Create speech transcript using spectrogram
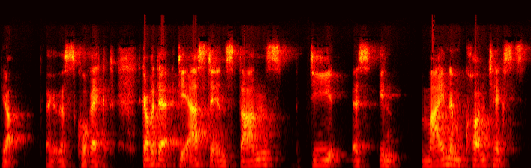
Ja, äh, das ist korrekt. Ich glaube, der, die erste Instanz, die es in meinem Kontext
